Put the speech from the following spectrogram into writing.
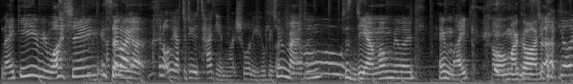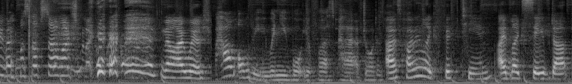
Nike. If you're watching, I feel, set like, me up. I feel like all we have to do is tag him. Like, surely he'll be Could you imagine? "Yo." Just DM him, be like, "Hey, Mike." Oh my god. He'd be like, yo, you read my stuff so much. You'd like, oh my God. No, I wish. How old were you when you bought your first pair of Jordans? I was probably like 15. I'd like saved up,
